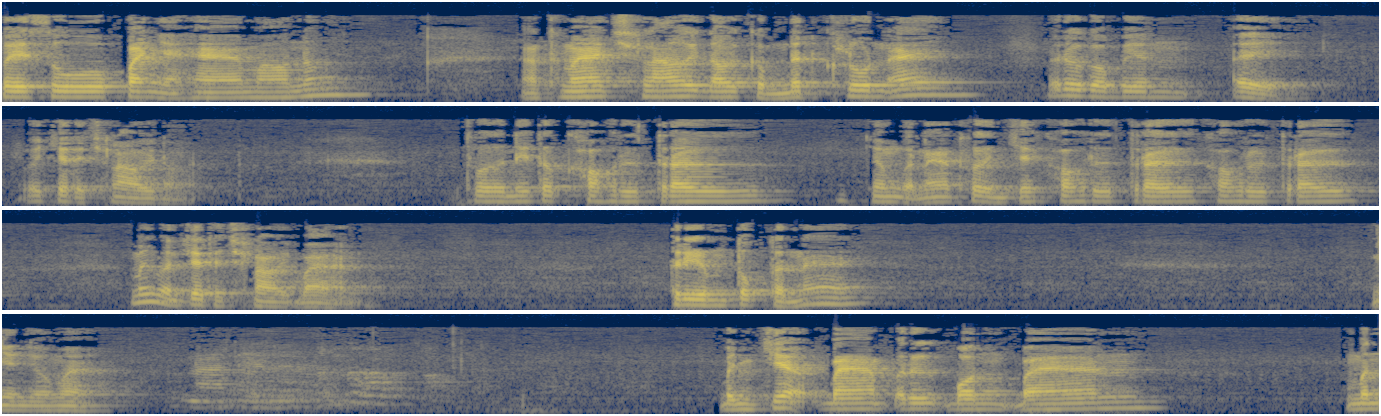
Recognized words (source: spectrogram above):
ពេលសួរបញ្ហាមកហ្នឹង អាត្មាឆ្លើយដោយគំនិតខ្លួនឯងឬក៏មានអីវាចេះតែឆ្លើយហ្នឹងធ្វើនេះទៅខុសឬត្រូវខ្ញុំកណាធ្វើអញ្ចេះខុសឬត្រូវខុសឬត្រូវមិនមិនចេះតែឆ្លើយបានត្រៀមទុកតាណាញាតិញោមមកបញ្ជាក់បាបឬបុណ្យបាន មិន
